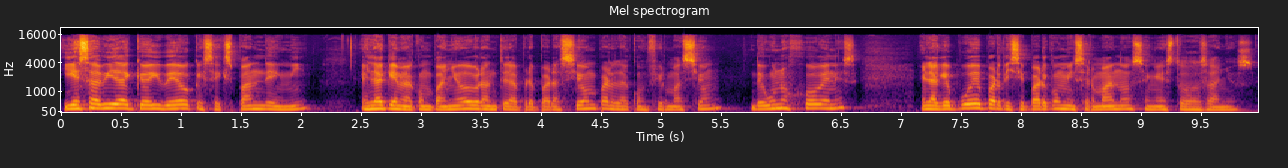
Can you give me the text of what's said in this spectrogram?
Y esa vida que hoy veo que se expande en mí es la que me acompañó durante la preparación para la confirmación de unos jóvenes en la que pude participar con mis hermanos en estos dos años,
